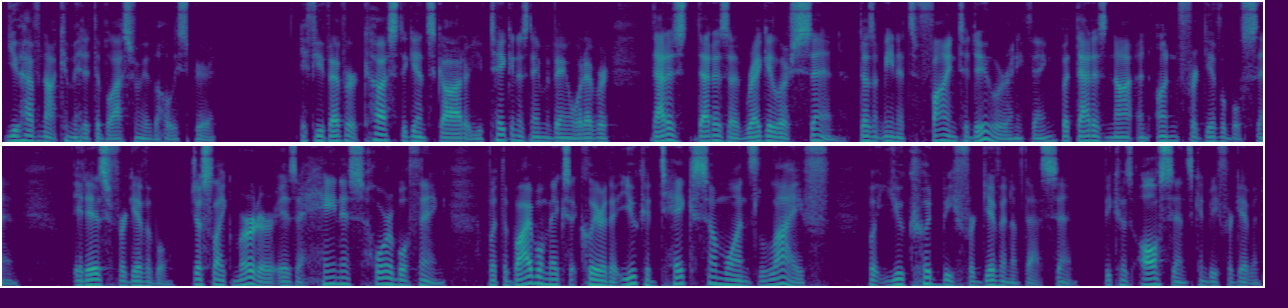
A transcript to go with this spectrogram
you have not committed the blasphemy of the Holy Spirit. If you've ever cussed against God or you've taken his name in vain or whatever, That is that is a regular sin. Doesn't mean it's fine to do or anything, but that is not an unforgivable sin. It is forgivable. Just like murder is a heinous, horrible thing, but the Bible makes it clear that you could take someone's life, but you could be forgiven of that sin because all sins can be forgiven.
